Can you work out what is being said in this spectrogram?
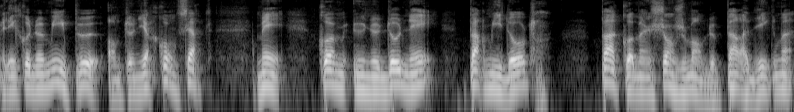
l'économie peut en tenir compte, certes, mais comme une donnée parmi d'autres, pas comme un changement de paradigme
